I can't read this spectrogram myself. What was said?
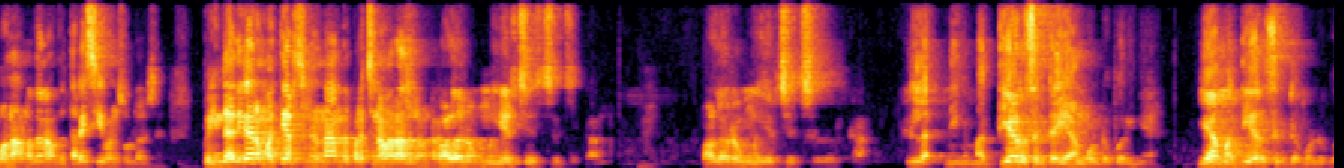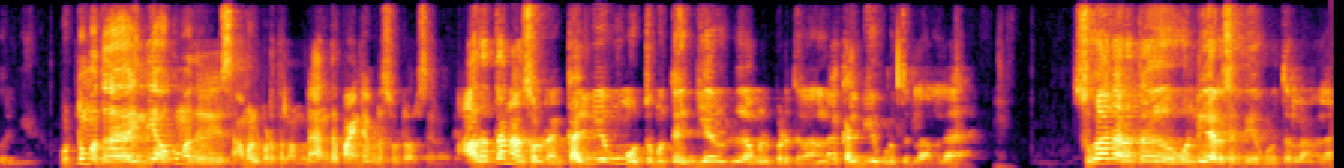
அமலானதை நான் வந்து தடை செய்வேன்னு சொல்றாரு சார். இப்போ இந்த அதிகாரம் மத்திய அரசுல இருந்தா அந்த பிரச்சனை வராதுலன்ற பலரும் முயற்சிச்சிருக்காங்க பலரும் முயற்சிச்சிருக்காங்க. இல்லை நீங்கள் மத்திய அரசுகிட்ட ஏன் கொண்டு போறீங்க? ஏன் மத்திய அரசுகிட்ட கொண்டு போறீங்க? ஒட்டுமொத்த இந்தியாவுக்கும் அது அமல்படுத்தலாம்ல? அந்த பாயிண்ட் எப்படி சொல்றாரு சார்? அதைத்தான் நான் சொல்றேன். கல்வியவும் ஒட்டுமொத்த இந்தியாவுக்கு அமல்படுத்தலாம்ல? கல்வியை கொடுத்துடலாம்ல. சுகாதாரத்தை ஒன்றிய அரசுகிட்டே கொடுத்துடலாம்ல?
